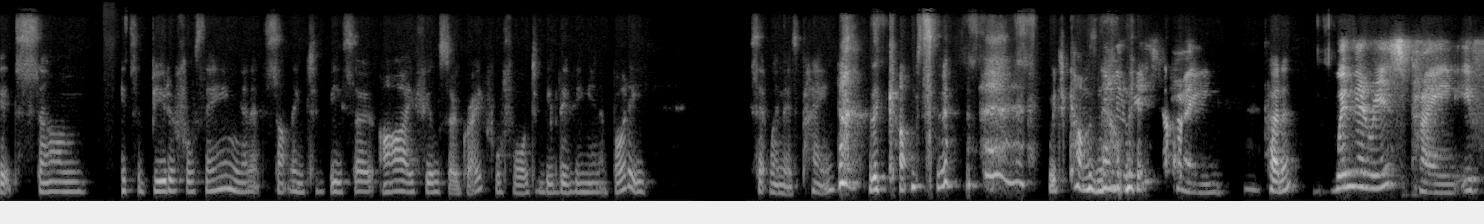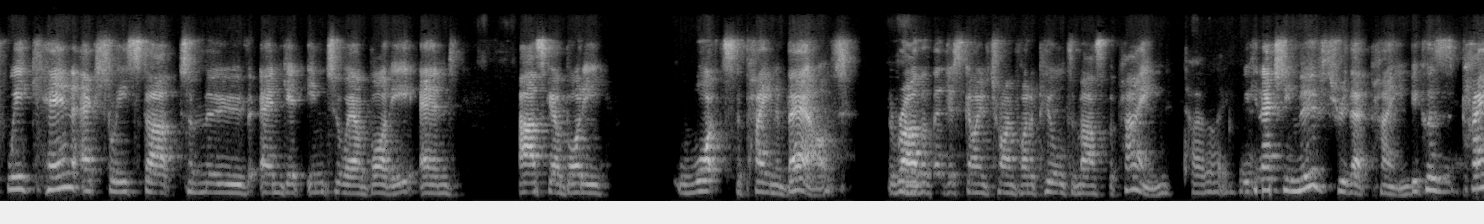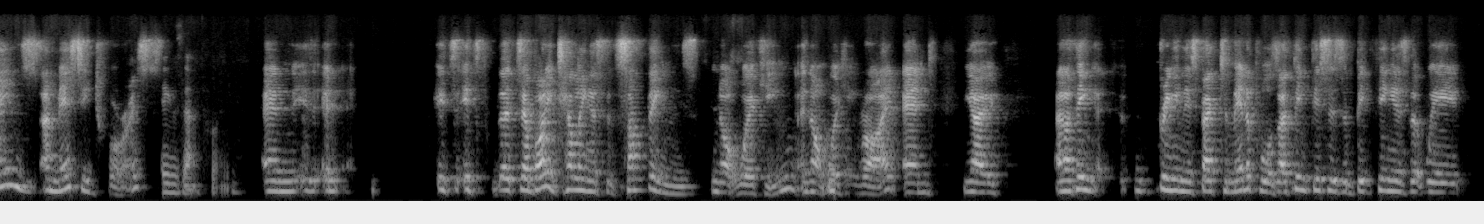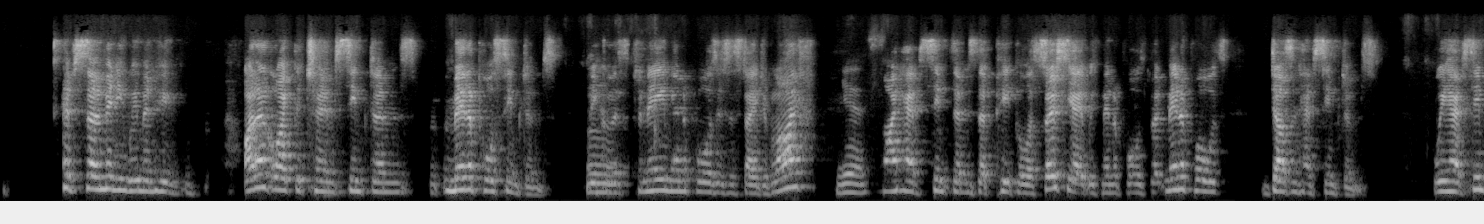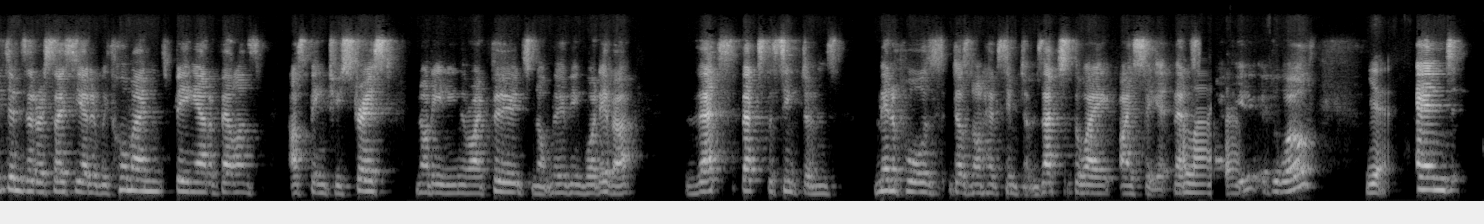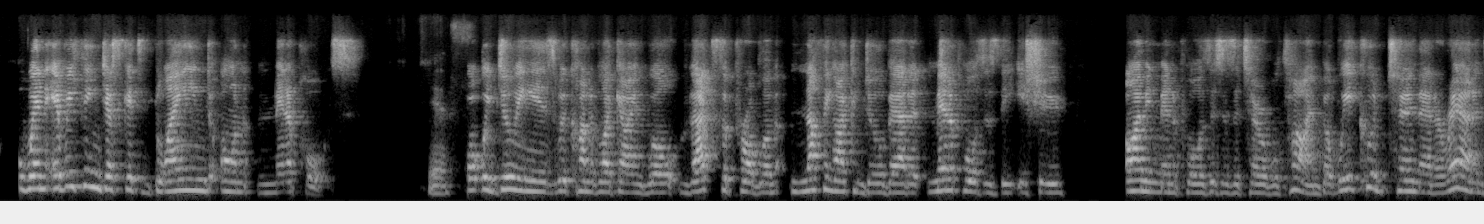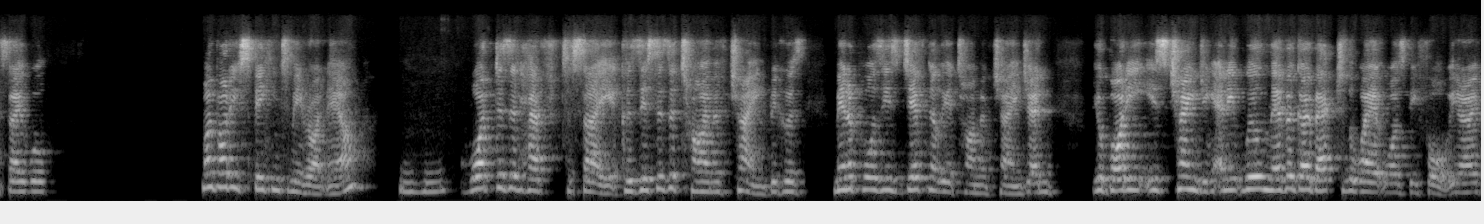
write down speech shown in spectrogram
it's um it's a beautiful thing and it's something to be so I feel so grateful for to be living in a body except when there's pain that comes, which comes now. When there is pain. Pardon? When there is pain, if we can actually start to move and get into our body and ask our body, what's the pain about? Rather mm. than just going to try and find a pill to mask the pain. Totally. We can actually move through that pain because pain's a message for us. Exactly. And, and it's it's that's our body telling us that something's not working and not working right and you know and i think bringing this back to menopause i think this is a big thing is that we have so many women who i don't like the term symptoms menopause symptoms mm. because mm. to me menopause is a stage of life yes might have symptoms that people associate with menopause but menopause doesn't have symptoms we have symptoms that are associated with hormones being out of balance us being too stressed not eating the right foods, not moving, whatever, that's that's the symptoms. Menopause does not have symptoms. That's the way I see it. That's like my view of the world. Yeah. And when everything just gets blamed on menopause, yes, what we're doing is we're kind of like going, well, that's the problem. Nothing I can do about it. Menopause is the issue. I'm in menopause. This is a terrible time. But we could turn that around and say, well, my body's speaking to me right now. Mm-hmm. What does it have to say? Because this is a time of change, because menopause is definitely a time of change and your body is changing and it will never go back to the way it was before. You know,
